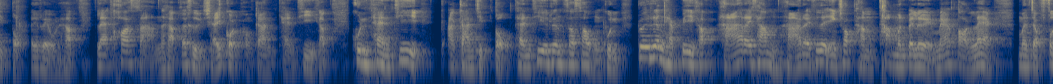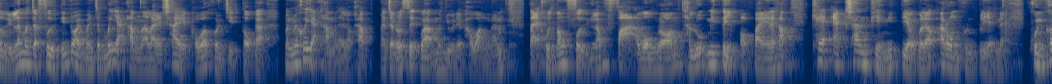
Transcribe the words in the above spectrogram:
จิตตกได้เร็วนะครับ และข้อ3นะครับก็คือใช้กฎของการแทนที่ครับ คุณแทนที่อาการจิตตกแทนที่เรื่องเศร้าๆของคุณด้วยเรื่องแฮปปี้ครับหาอะไรทำหาอะไรที่ตัวเองชอบทำทำมันไปเลย แม้ตอนแรกมันจะฝืนแล้วมันจะฝืนนิดหน่อยมันจะไม่อยากทำอะไรใช่ เพราะว่าคนจิตตกอะมันไม่ค่อยอยากทำอะไรหรอกครับ มันจะรู้สึกว่ามันอยู่ในภวังนั้น แต่คุณต้องฝืนแล้วฝ่าวงล้อมทะลุมิติออกไปนะครับ แค่แอคชั่นเพียงนิดเดียวไปแล้วอารมณ์คุณเปลี่ยนเนี่ยคุณก็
